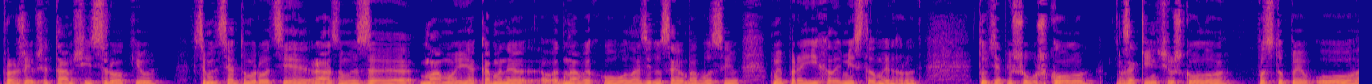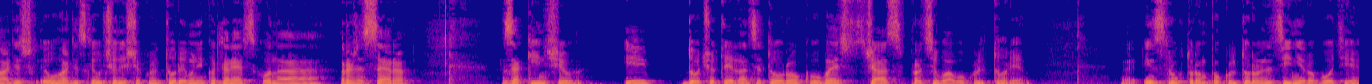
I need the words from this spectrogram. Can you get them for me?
проживши там 6 років, в 70-му році разом з мамою, яка мене одна виховувала з дідусем бабусею, ми переїхали в місто Миргород. Тут я пішов у школу, закінчив школу, поступив у Гадяцьке училище культури імені Котляревського на режисера, закінчив і до 2014 року весь час працював у культурі. Е, Інструктором по культурно-організаційній роботі,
